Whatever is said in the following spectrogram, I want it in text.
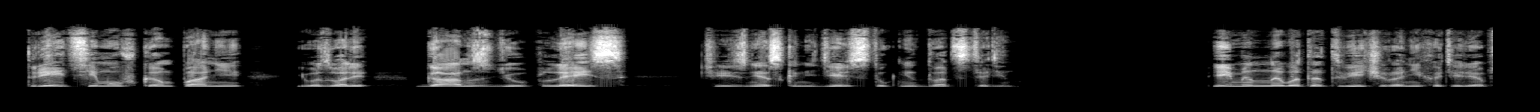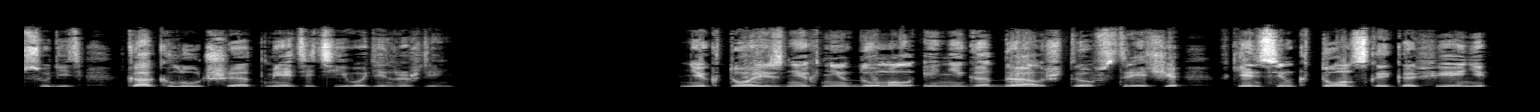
третьему в компании его звали Ганс Дюплейс, через несколько недель стукнет двадцать один. Именно в этот вечер они хотели обсудить, как лучше отметить его день рождения. Никто из них не думал и не гадал, что встреча в кенсингтонской кофейне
